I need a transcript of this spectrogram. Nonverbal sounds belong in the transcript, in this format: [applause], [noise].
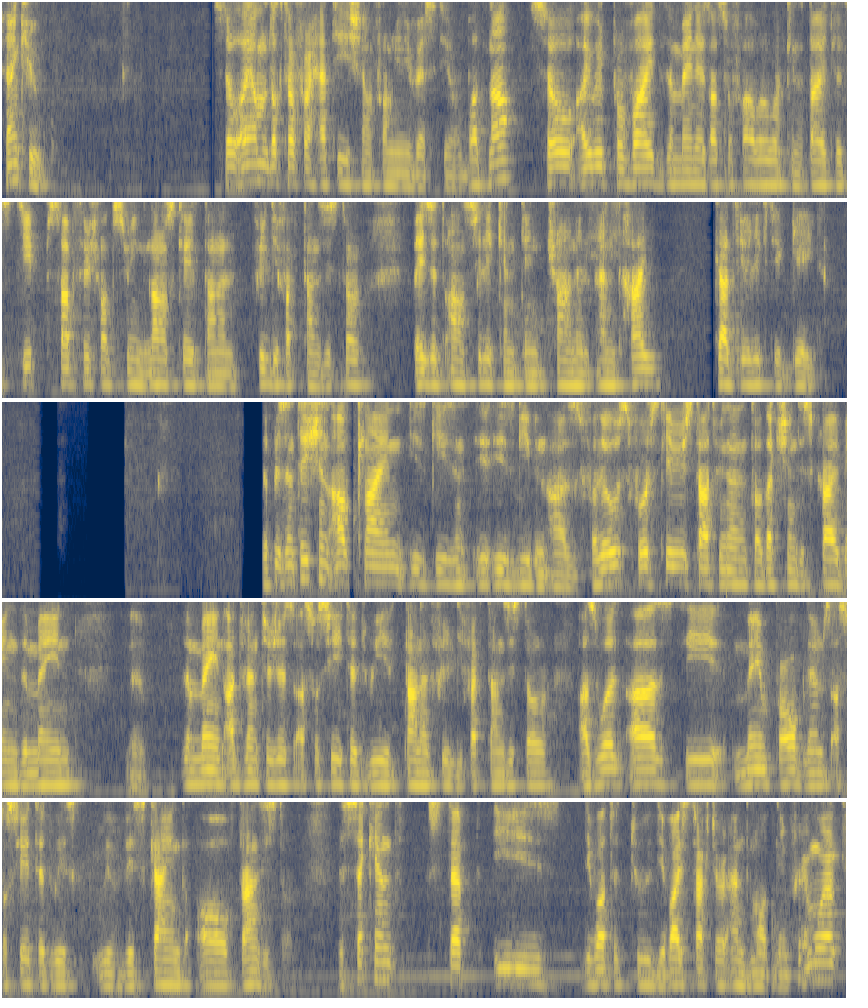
Thank you. So I am Dr. Ferhati Hichem from University of Batna. So I will provide the main results of our work entitled Steep Subthreshold Swing Nanoscale Tunnel Field Effect Transistor based on silicon tin channel and high-k dielectric gate. The presentation outline is given, is given as follows. Firstly, we start with an introduction describing the main uh, the main advantages associated with tunnel field effect transistor, as well as the main problems associated with, with this kind of transistor. The second step is devoted to device structure and modeling framework.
